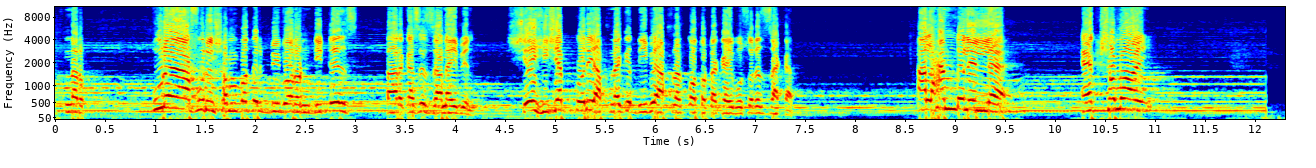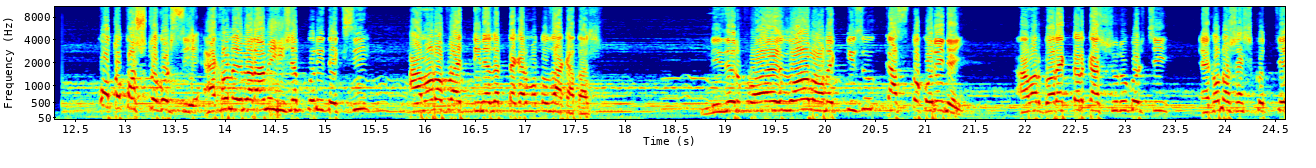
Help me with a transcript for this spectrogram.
আপনার পুরাপুরি সম্পদের বিবরণ ডিটেলস তার কাছে জানাইবেন। সে হিসাব করে আপনাকে দিবে আপনার কত টাকা এই বছরের জাকাত। আলহামদুলিল্লাহ, এক সময় কত কষ্ট করছি। এখন এবার আমি হিসাব করি দেখছি, আমারও প্রায় তিন হাজার টাকার মতো জাকাত আসে নিজের প্রয়োজন, অনেক কিছু কাজ তো করি নাই। আমার ঘর একটার কাজ শুরু করছি, এখনও শেষ করছে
